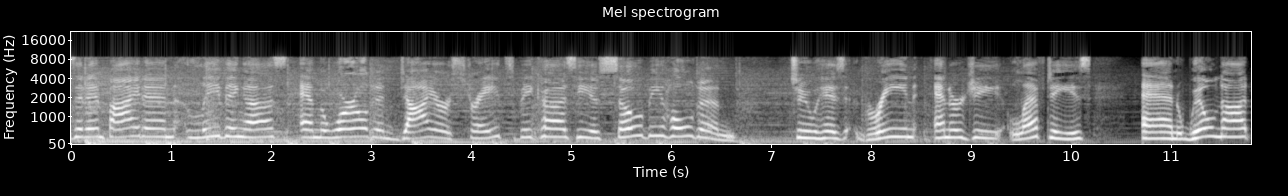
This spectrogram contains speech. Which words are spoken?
President Biden leaving us and the world in dire straits because he is so beholden to his green energy lefties and will not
